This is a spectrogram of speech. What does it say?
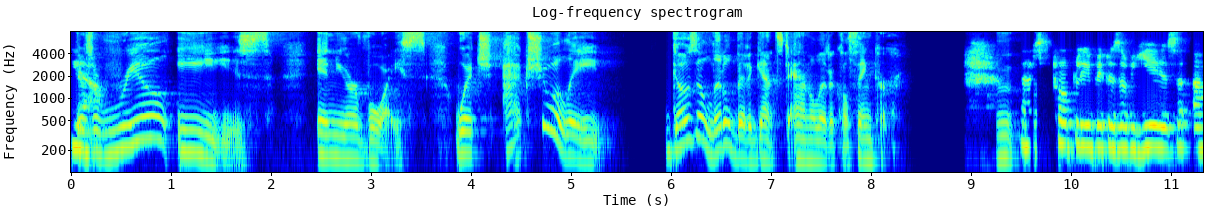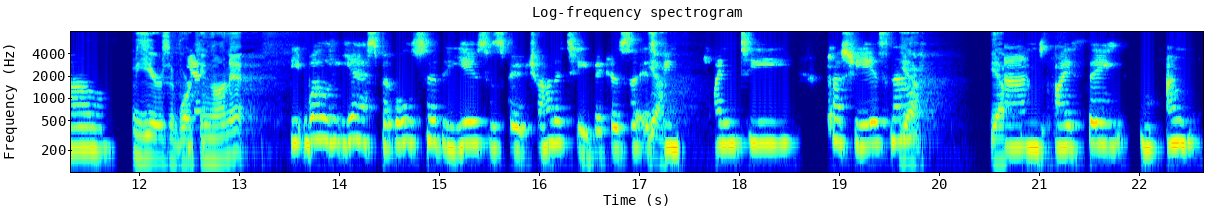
Yeah. There's a real ease in your voice, which actually goes a little bit against analytical thinker. That's probably because of years. Um, years of working yeah. on it. Well, yes, but also the years of spirituality because it's yeah. been 20 plus years now. Yeah. Yeah. And I think I'm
